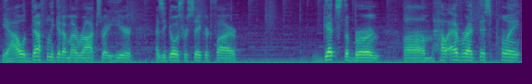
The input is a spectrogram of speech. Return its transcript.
yeah, I will definitely get on my rocks right here as he goes for Sacred Fire. Gets the burn. Um, however, at this point,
